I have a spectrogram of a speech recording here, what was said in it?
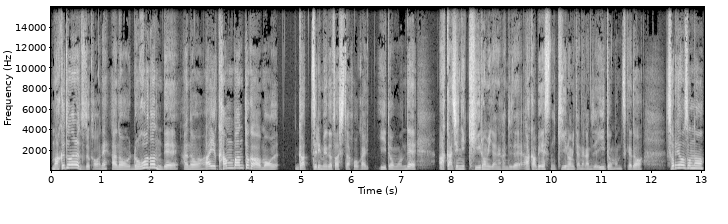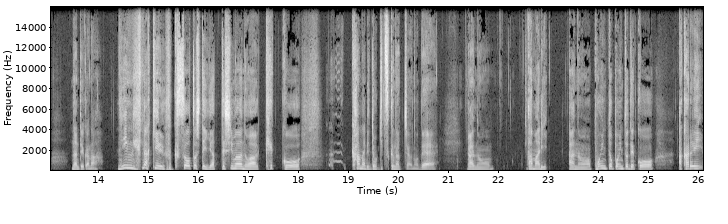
マクドナルドとかはね、あの、ロゴなんで、あの、ああいう看板とかはもう、がっつり目立たせた方がいいと思うんで、赤字に黄色みたいな感じで、赤ベースに黄色みたいな感じでいいと思うんですけど、それをその、なんていうかな、人間が着る服装としてやってしまうのは結構、かなりどぎつくなっちゃうので、あの、あまり、あの、ポイントポイントでこう、明るい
